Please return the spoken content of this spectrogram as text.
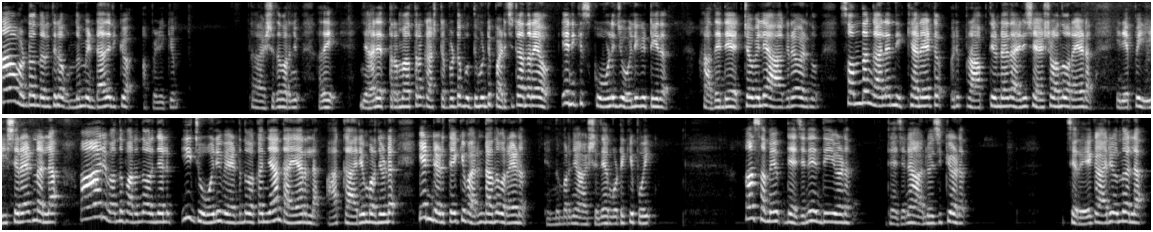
നാവുണ്ടോ എന്നറിയത്തില്ല ഒന്നും മിണ്ടാതിരിക്കുക അപ്പോഴേക്കും ആഷിത പറഞ്ഞു അതെ ഞാൻ എത്രമാത്രം കഷ്ടപ്പെട്ട് ബുദ്ധിമുട്ടി പഠിച്ചിട്ടാണെന്നറിയോ എനിക്ക് സ്കൂളിൽ ജോലി കിട്ടിയത്. അതെന്റെ ഏറ്റവും വലിയ ആഗ്രഹമായിരുന്നു. സ്വന്തം കാലം നിൽക്കാനായിട്ട് ഒരു പ്രാപ്തി ഉണ്ടായത് അതിന് ശേഷമാണെന്ന് പറയണം ഇനിയിപ്പോൾ ഈശ്വരേട്ടനല്ല ആര് വന്ന് പറഞ്ഞു പറഞ്ഞാലും ഈ ജോലി വേണ്ടെന്ന് വെക്കാൻ ഞാൻ തയ്യാറല്ല. ആ കാര്യം പറഞ്ഞുകൊണ്ട് എന്റെ അടുത്തേക്ക് വരണ്ടെന്ന് പറയണം എന്നും പറഞ്ഞ് ആഷിത അങ്ങോട്ടേക്ക് പോയി. ആ സമയം രചന എന്ത് ചെയ്യുവാണ്? രചന ആലോചിക്കുകയാണ് ചെറിയ കാര്യമൊന്നുമല്ല.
